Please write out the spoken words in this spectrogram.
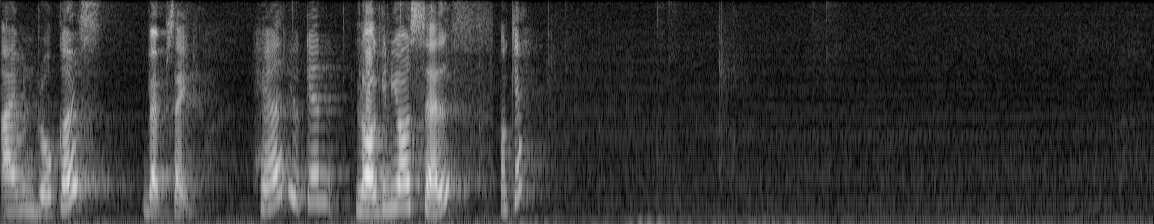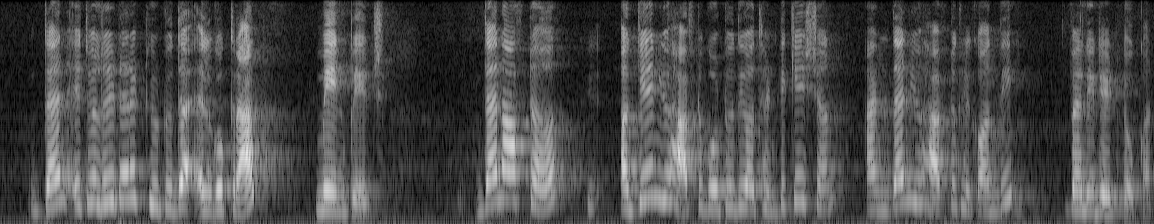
I mean brokers website. Here you can log in yourself. Okay. Then it will redirect you to the AlgoCrab main page. Then after again you have to go to the authentication and then you have to click on the validate token.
